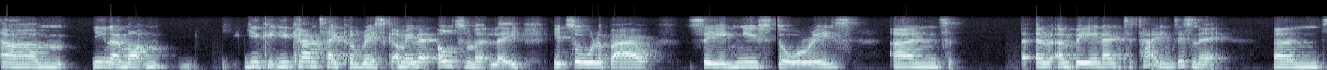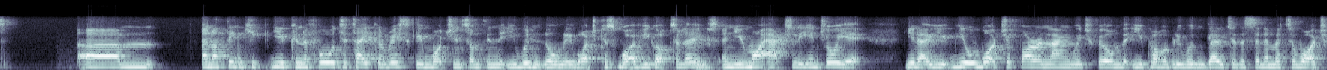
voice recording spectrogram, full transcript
um, you know, my, you you can take a risk. I mean, ultimately, it's all about seeing new stories and and, and being entertained, isn't it? And um, and I think you, you can afford to take a risk in watching something that you wouldn't normally watch because what have you got to lose? And you might actually enjoy it. You know, you, you'll watch a foreign language film that you probably wouldn't go to the cinema to watch.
